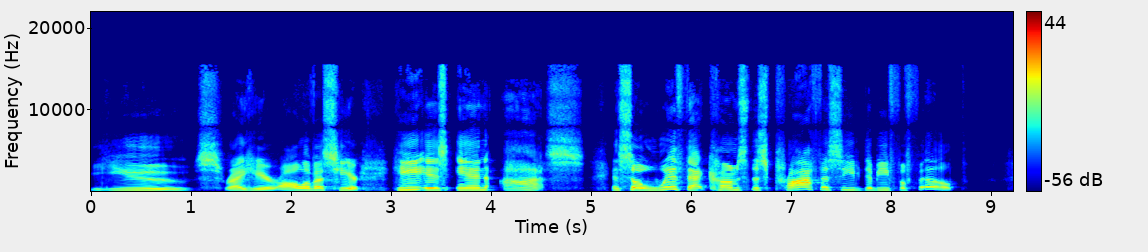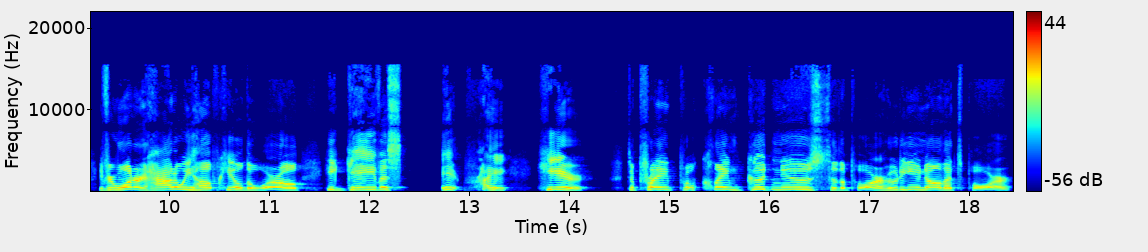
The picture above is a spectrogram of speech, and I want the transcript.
use right here, all of us here. He is in us. And so, with that comes this prophecy to be fulfilled. If you're wondering, how do we help heal the world? He gave us it right here to pray, proclaim good news to the poor. Who do you know that's poor?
